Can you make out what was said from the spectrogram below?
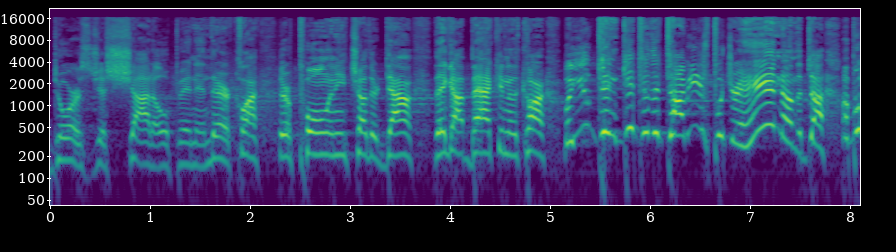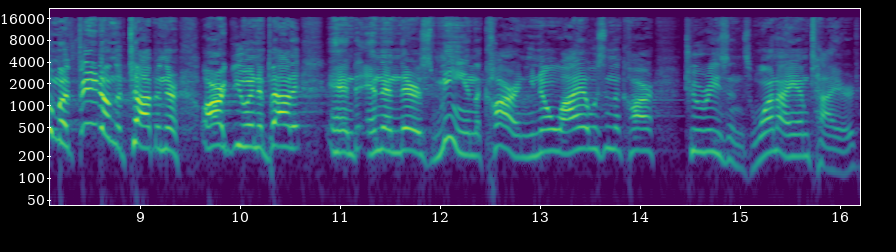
Doors just shot open and they're climb, they're pulling each other down. They got back into the car, but you didn't get to the top. You just put your hand on the top. I put my feet on the top and they're arguing about it. And, and then there's me in the car. And you know why I was in the car? Two reasons. One, I am tired.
